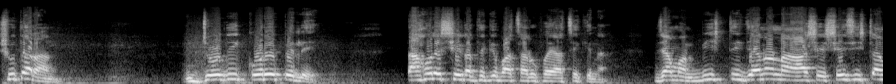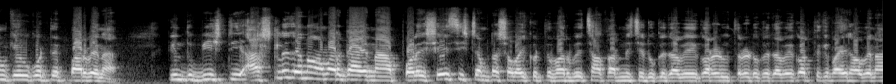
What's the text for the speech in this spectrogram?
সুতরাং যদি করে পেলে তাহলে সেটা থেকে বাঁচার উপায় আছে কিনা? যেমন, বৃষ্টি যেন না আসে, সেই সিস্টেম কেউ করতে পারবে না। কিন্তু বৃষ্টি আসলে যেন আমার গায়ে না পড়ে, সেই সিস্টেমটা সবাই করতে পারবে। ছাতার নিচে ঢুকে যাবে, ঘরের ভিতরে ঢুকে যাবে, ঘর থেকে বাইর হবে না।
